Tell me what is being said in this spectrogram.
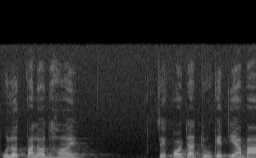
ওলট পালট হয় যে কৰ্তাটো কেতিয়াবা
